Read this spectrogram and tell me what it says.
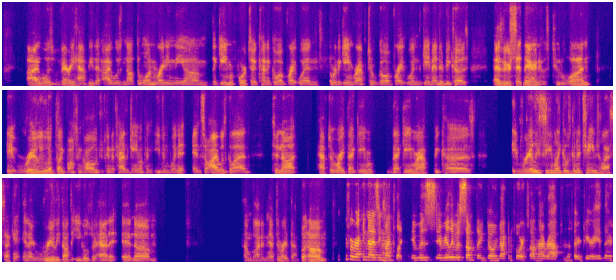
I was very happy that I was not the one writing the um the game report to kind of go up right when or the game wrap to go up right when the game ended because as we were sitting there and it was two to one it really looked like Boston College was going to tie the game up and even win it. And so I was glad to not have to write that game that game wrap because it really seemed like it was going to change last second, and I really thought the Eagles had it. And um, I'm glad I didn't have to write that. But um, for recognizing my play. It was it really was something going back and forth on that wrap in the third period there.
